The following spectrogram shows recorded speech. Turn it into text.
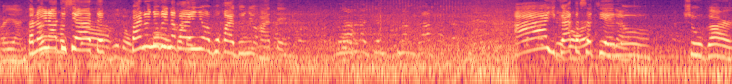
Ayan. Tanungin natin si ate. Paano nyo kinakain yung avocado nyo, ate? Ah, yung gatas at yelo. Sugar.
